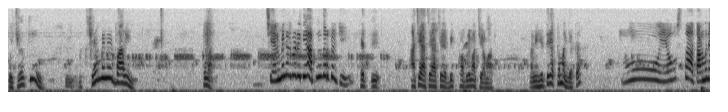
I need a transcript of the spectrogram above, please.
বলছিলাম কি? চেয়ারম্যানের বাড়ি। শোনা চেয়ারম্যানের বাড়ি দিয়ে আপনার দরকার কি? আছে আছে আছে বিগ প্রবলেম আছে আমার। মানে হেতির একটা মাইয়াটা ও এই অবস্থা। তার মানে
